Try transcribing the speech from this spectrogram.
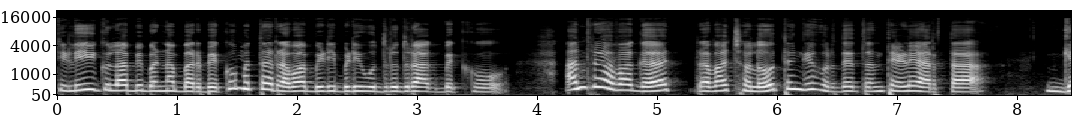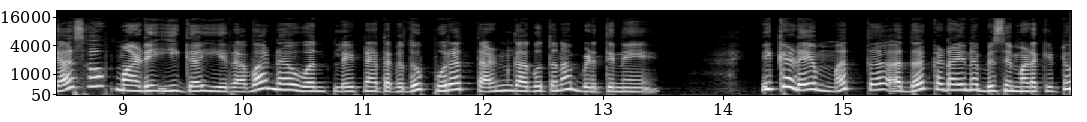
ತಿಳಿ ಗುಲಾಬಿ ಬಣ್ಣ ಬರಬೇಕು ಮತ್ತು ರವೆ ಬಿಡಿ ಬಿಡಿ ಉದ್ರುದ್ರ ಆಗಬೇಕು. ಅಂದರೆ ಅವಾಗ ರವೆ ಚಲೋ ತಂಗೆ ಹುರಿದೈತೆ ಅಂತೇಳಿ ಅರ್ಥ. ಗ್ಯಾಸ್ ಆಫ್ ಮಾಡಿ ಈಗ ಈ ರವಾನ ಒಂದು ಪ್ಲೇಟ್ನಾಗ ತೆಗೆದು ಪೂರ ತಣ್ಣಗಾಗೋ ತನಕ ಬಿಡ್ತೀನಿ. ಈ ಕಡೆ ಮತ್ತು ಅದ ಕಡಾಯಿನ ಬಿಸಿ ಮಾಡೋಕ್ಕಿಟ್ಟು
